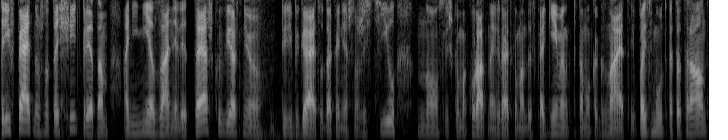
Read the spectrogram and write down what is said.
3 в 5 нужно тащить, при этом они не заняли тэшку верхнюю. Перебегает туда, конечно же, Стил, но слишком аккуратно играет команда SK Gaming, потому как знает, возьмут этот раунд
